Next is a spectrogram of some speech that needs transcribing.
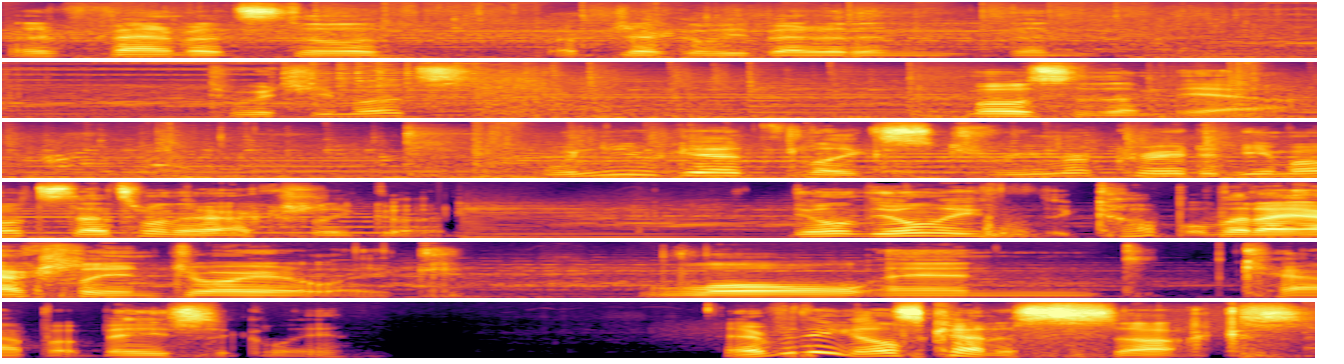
I'm a fan, but it's still objectively better than than Twitch emotes? Most of them, yeah. When you get like streamer created emotes, that's when they're actually good. The only, the only couple that I actually enjoy are like LOL and Kappa, basically. Everything else kind of sucks.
